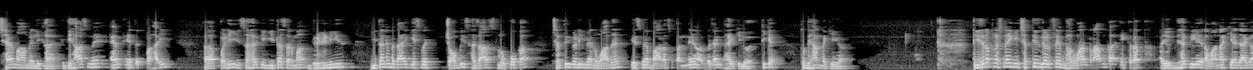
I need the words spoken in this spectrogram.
छह माह में लिखा है। इतिहास में एम ए तक पढ़ाई पढ़ी शहर की गीता शर्मा, गृहिणी है। गीता ने बताया कि इसमें चौबीस हज़ार श्लोकों का छत्तीसगढ़ी में अनुवाद है। इसमें बारह सौ पन्ने और वज़न ढाई किलो है, ठीक है? तो ध्यान रखिएगा। तीसरा प्रश्न है कि छत्तीसगढ़ से भगवान राम का एक रथ अयोध्या के लिए रवाना किया जाएगा।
